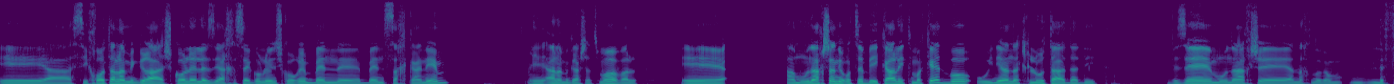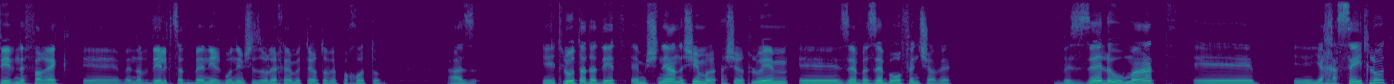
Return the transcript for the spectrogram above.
אה, השיחות על המגרש, כל אלה זה יחסי גומלין שקורים בין, אה, בין שחקנים, אה, על המגרש עצמו, אבל המונח שאני רוצה בעיקר להתמקד בו הוא עניין התלות ההדדית. וזה מונח שאנחנו גם לפיו נפרק ונבדיל קצת בין ארגונים שזה הולך להם יותר טוב ופחות טוב. אז תלות הדדית הם שני אנשים אשר תלויים זה בזה באופן שווה. וזה לעומת יחסי תלות,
